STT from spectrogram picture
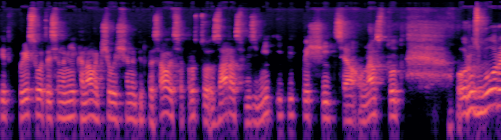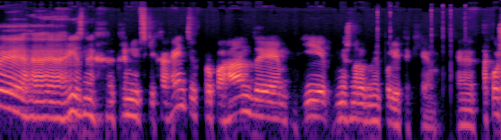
підписуватися на мій канал, якщо ви ще не підписалися. Просто зараз візьміть і підпишіться. У нас тут розбори е, різних кремлівських агентів, пропаганди і міжнародної політики. Е, Також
